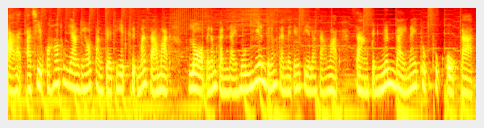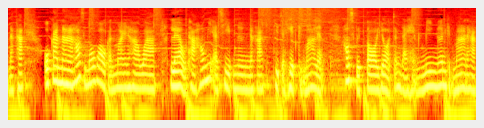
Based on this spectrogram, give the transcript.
อาอาชีพของเฮาทุกอย่างที่เฮาตั้งใจจะเฮ็ดขึ้นมันสามารถหล่อไปน้ำกันได้หมุนเวียนไปน้ำกันได้จังซี่และสามารถสร้างเป็นเงินได้ในทุกๆโอกาสนะคะ โอกาสหน้าเฮาสิมาเว้ากันใหม่นะคะว่า แล้วถ้าเฮามีอาชีพหนึ่งนะคะ ที่จะเฮ็ดขึ้นมาแล้ว เฮาสิไปต่อยอดจังใดให้มันมีเงินขึ้นมานะคะ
